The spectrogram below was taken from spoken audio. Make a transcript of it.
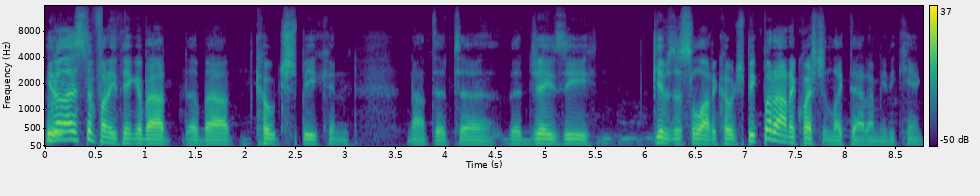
You know that's the funny thing about about coach speak and Not that uh, the Jay Z gives us a lot of coach speak, but on a question like that, I mean, he can't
